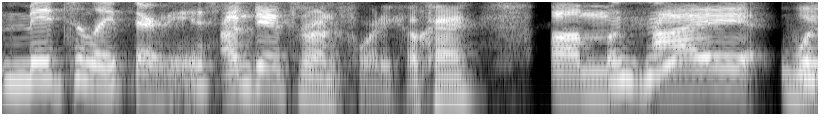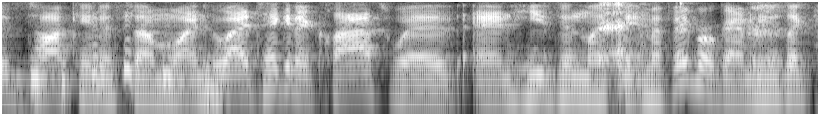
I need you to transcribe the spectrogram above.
mid to late thirties. I'm dancing around 40, okay? Um, Mhm. I was talking to someone who I'd taken a class with, and he's in like the MFA program, and he was like,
